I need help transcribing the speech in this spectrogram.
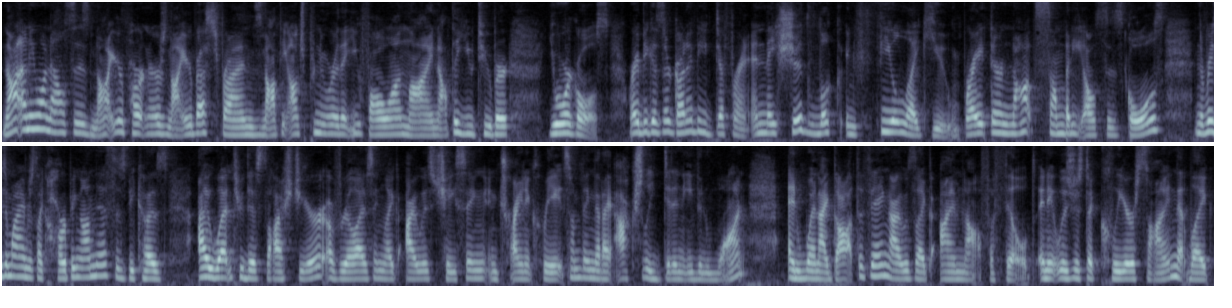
Not anyone else's, not your partner's, not your best friends, not the entrepreneur that you follow online, not the YouTuber, your goals, right? Because they're to be different and they should look and feel like you, right? They're not somebody else's goals. And the reason why I'm just like harping on this is because I went through this last year of realizing like I was chasing and trying to create something that I actually didn't even want. And when I got the thing, I was like, I'm not fulfilled. And it was just a clear sign that like,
